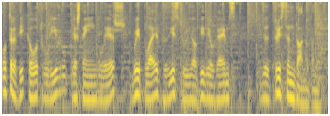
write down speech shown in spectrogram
outra dica, outro livro, este em inglês, Replay, The History of Video Games, de Tristan Donovan.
